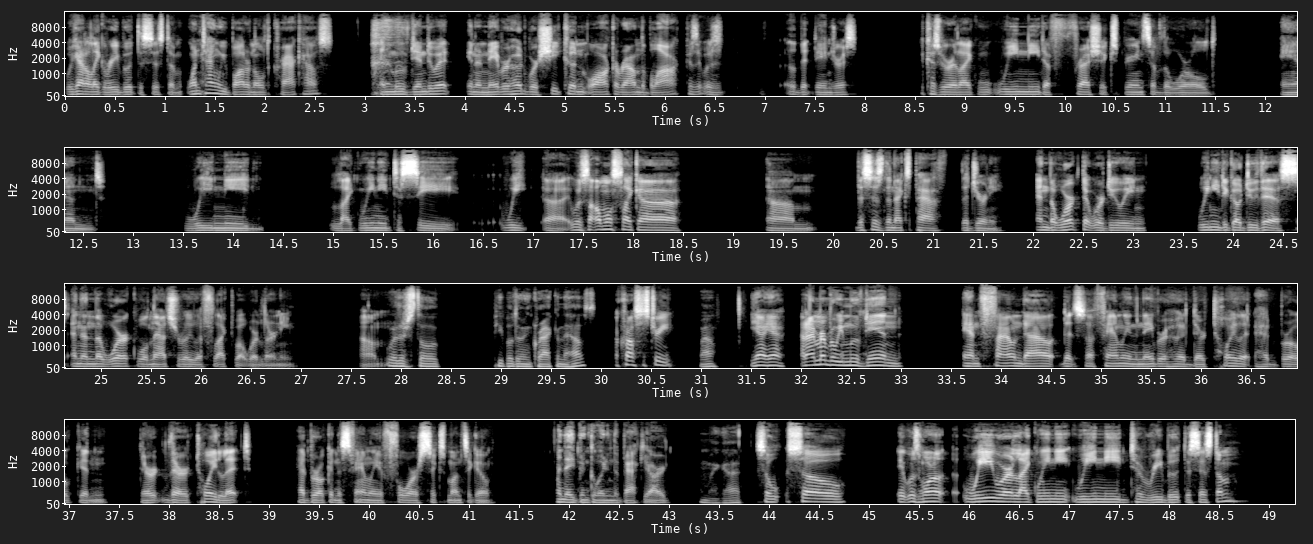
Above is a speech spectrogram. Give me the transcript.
We got to like reboot the system. One time we bought an old crack house and moved into it in a neighborhood where she couldn't walk around the block because it was a little bit dangerous. Because we were like, we need a fresh experience of the world, and we need like we need to see we uh, it was almost like a um this is the next path the journey and the work that we're doing we need to go do this and then the work will naturally reflect what we're learning um Were there still people doing crack in the house? across the street Wow. yeah yeah and i remember we moved in and found out that a family in the neighborhood their toilet had broken their their toilet had broken this family of four six months ago and they'd been going in the backyard Oh my god. so so it was one of we were like we need we need to reboot the system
